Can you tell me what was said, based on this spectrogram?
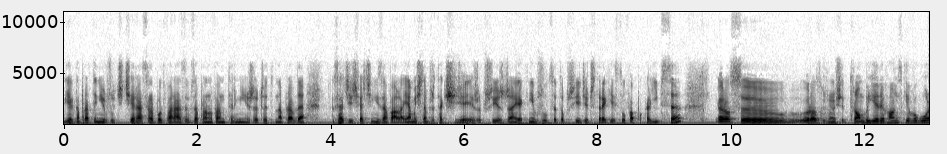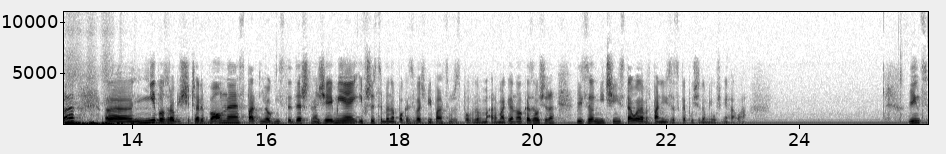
jak naprawdę nie wrzucicie raz albo dwa razy w zaplanowanym terminie rzeczy, to naprawdę zasadzie świat się nie zawala. Ja myślę, że tak się dzieje, że przyjeżdża, jak nie wrzucę, to przyjedzie czterech jestów apokalipsy, roz, y, rozgrzmią się trąby jerychońskie w ogóle, e, niebo zrobi się czerwone, spadnie ognisty deszcz na ziemię i wszyscy będą pokazywać mi palcem, że spowodowałem Armagedon. Okazało się, że nic się nie stało, nawet pani ze sklepu się do mnie uśmiechała. Więc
